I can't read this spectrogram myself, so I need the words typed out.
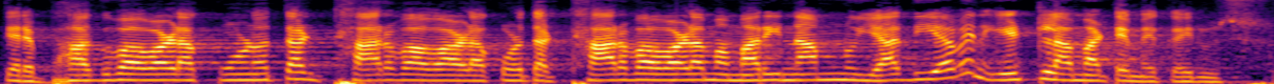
ત્યારે ભાગવા વાળા કોણ હતા ઠારવા વાળા કોણ હતા? ઠારવા વાળામાં મારી નામનું યાદી આવે ને એટલા માટે મેં કર્યું છે.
